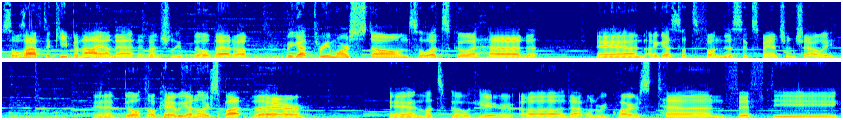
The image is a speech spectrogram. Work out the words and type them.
So we'll have to keep an eye on that and eventually build that up. We got three more stone, so let's go ahead and I guess let's fund this expansion, shall we? And it built, okay, we got another spot there. And let's go here. Uh, that one requires 10, 50,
